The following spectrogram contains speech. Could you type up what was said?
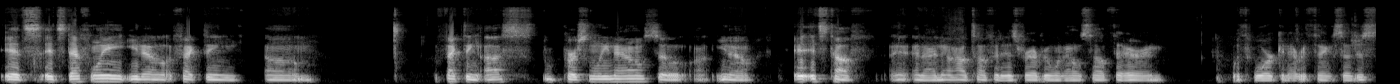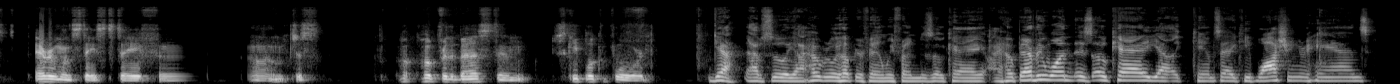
it's it's definitely you know affecting um, affecting us personally now. So uh, you know it, it's tough, and, and I know how tough it is for everyone else out there, and with work and everything. So just everyone stay safe and um, just ho- hope for the best and just keep looking forward. Yeah, absolutely. I hope really hope your family friend is okay. I hope everyone is okay. Yeah, like Cam said, keep washing your hands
